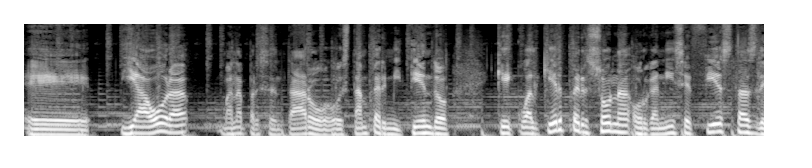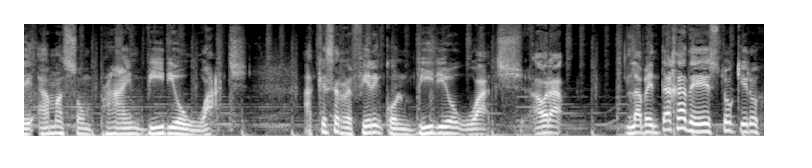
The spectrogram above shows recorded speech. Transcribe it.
Eh, y ahora van a presentar o, están permitiendo que cualquier persona organice fiestas de Amazon Prime Video Watch. ¿A qué se refieren con Video Watch? Ahora, la ventaja de esto, quiero,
